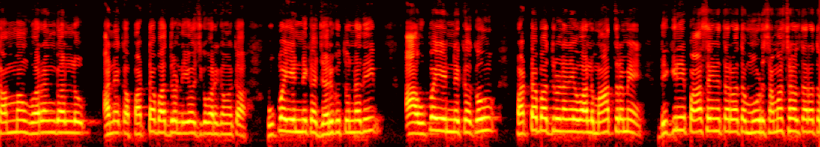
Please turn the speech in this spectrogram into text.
ఖమ్మం వరంగల్లు అనే ఒక పట్టభద్రుల నియోజకవర్గం యొక్క ఉప ఎన్నిక జరుగుతున్నది. ఆ ఉప ఎన్నికకు పట్టభద్రులు అనే వాళ్ళు మాత్రమే డిగ్రీ పాస్ అయిన తర్వాత మూడు సంవత్సరాల తర్వాత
